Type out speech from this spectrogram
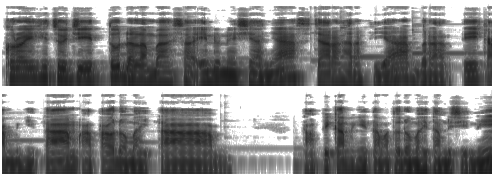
Kuroi Hitsuji itu dalam bahasa Indonesianya secara harfiah berarti kambing hitam atau domba hitam. Tapi kambing hitam atau domba hitam di sini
